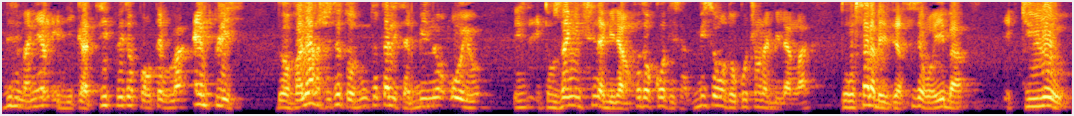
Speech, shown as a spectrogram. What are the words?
d'une manière éducative plutôt porter vraiment implice donc valeur ajoutée tout total ça bino oyo tozangisi na bilanga. Fo tokotisa biso ngo tokoti na bilanga. Tokosala koyeba kilo.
